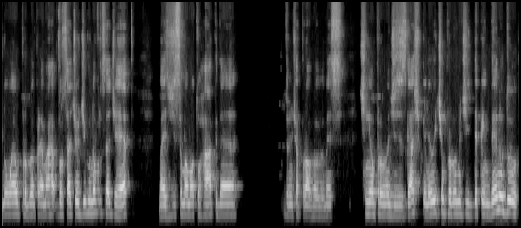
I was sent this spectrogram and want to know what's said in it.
não é o problema para a Yamaha. Velocidade, eu digo não velocidade reta, mas de ser uma moto rápida durante a prova. Mas tinha um problema de desgaste de pneu e tinha um problema de, dependendo do,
